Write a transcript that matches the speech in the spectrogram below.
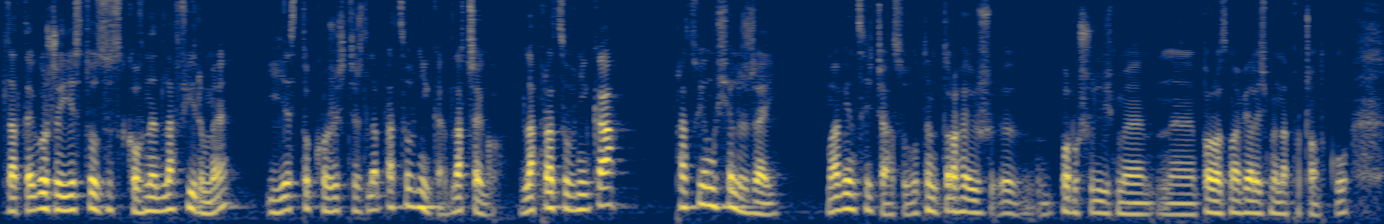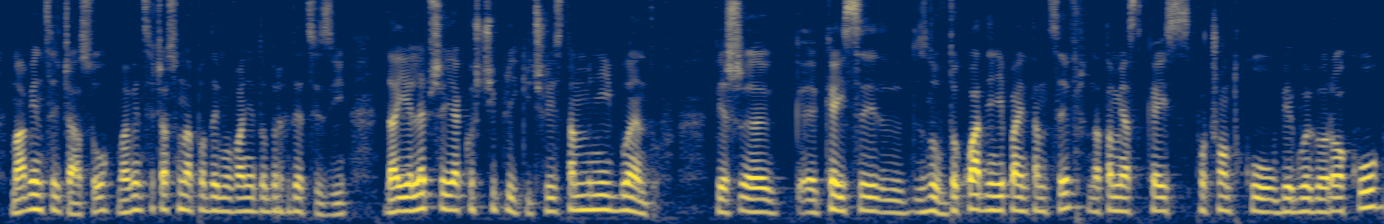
dlatego że jest to zyskowne dla firmy i jest to korzyść też dla pracownika. Dlaczego? Dla pracownika pracuje mu się lżej, ma więcej czasu. O tym trochę już y, poruszyliśmy, y, porozmawialiśmy na początku. Ma więcej czasu, ma więcej czasu na podejmowanie dobrych decyzji, daje lepszej jakości pliki, czyli jest tam mniej błędów. Wiesz, y, case'y, znów dokładnie nie pamiętam cyfr, natomiast case z początku ubiegłego roku,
